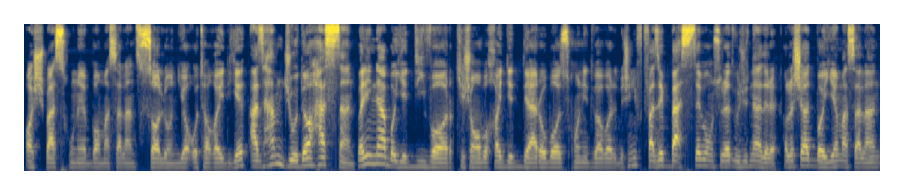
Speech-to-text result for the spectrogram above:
آشپزخونه با مثلا سالن یا اتاقای دیگه از هم جدا هستن. ولی نه با یه دیوار که شما بخواید یه در رو باز کنید و وارد بشین فضای بسته به اون صورت وجود نداره. حالا شاید با یه مثلا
